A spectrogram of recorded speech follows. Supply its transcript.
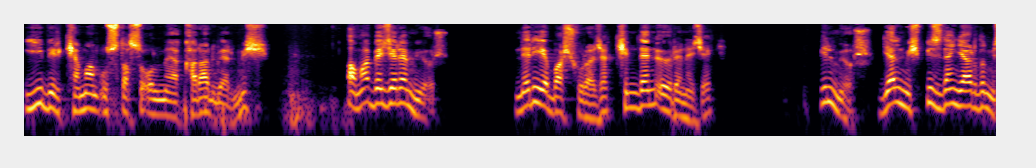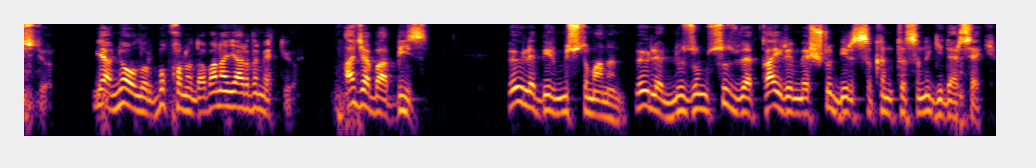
İyi bir keman ustası olmaya karar vermiş ama beceremiyor. Nereye başvuracak? Kimden öğrenecek? Bilmiyor. Gelmiş bizden yardım istiyor. Ya ne olur bu konuda bana yardım et diyor. Acaba biz böyle bir Müslümanın böyle lüzumsuz ve gayrimeşru bir sıkıntısını gidersek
